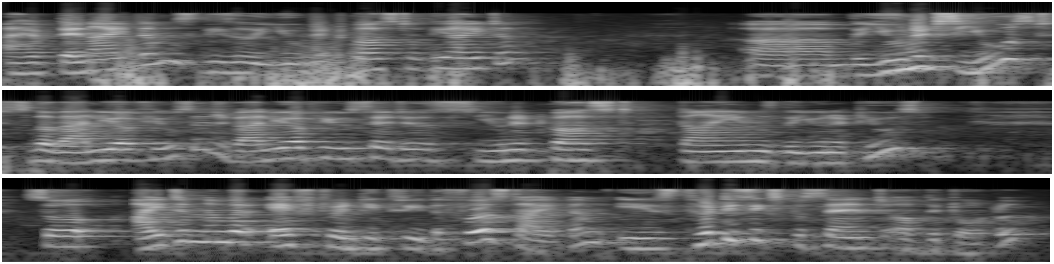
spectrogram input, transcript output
I have 10 items. These are the unit cost of the item. Um, the units used, so the value of usage. Value of usage is unit cost times the unit used. So item number F23, the first item is 36% of the total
